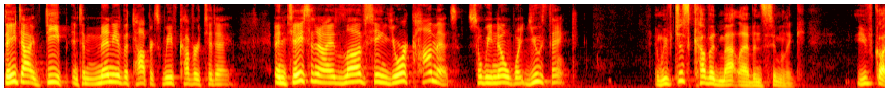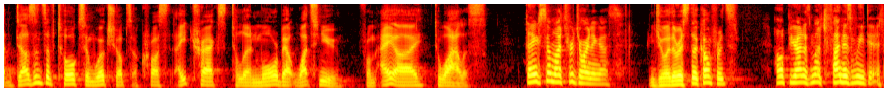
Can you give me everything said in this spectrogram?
They dive deep into many of the topics we've covered today. And Jason and I love seeing your comments so we know what you think. And we've just covered MATLAB and Simulink. You've got dozens of talks and workshops across eight tracks to learn more about what's new, from AI to wireless. Thanks so much for joining us. Enjoy the rest of the conference. Hope you had as much fun as we did.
